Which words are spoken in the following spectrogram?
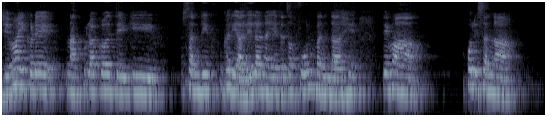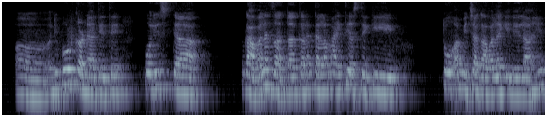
जेव्हा इकडे नागपूरला कळते की संदीप घरी आलेला नाही आहे त्याचा फोन बंद आहे तेव्हा पोलिसांना रिपोर्ट करण्यात येते. पोलीस त्या गावाला जातात कारण त्याला माहिती असते की तो अमितच्या गावाला गेलेला आहे.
